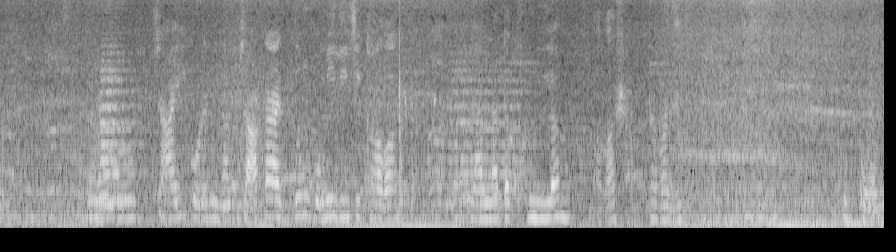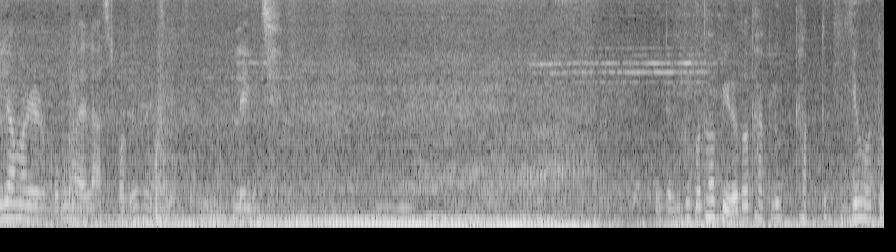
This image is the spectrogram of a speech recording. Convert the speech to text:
না। চাই করে নিলাম। চাটা একদম কমিয়ে দিয়েছি খাওয়া। রান্নাটা খুললাম। বাবা, সাতটা বাজে। খুব কমই আমার এরকম হয়। লাস্ট কবে হয়েছে জানি ভুলে গেছি। এটা যদি কোথাও বেরোতো থাকল, থাকতো কী যে হতো?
